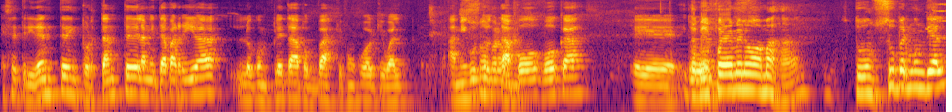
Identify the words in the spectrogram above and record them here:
ese tridente importante de la mitad para arriba lo completa Pogba, que fue un jugador que igual a mi gusto tapó boca. eh, Y también fue de menos a más, ¿ah? tuvo un super mundial.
